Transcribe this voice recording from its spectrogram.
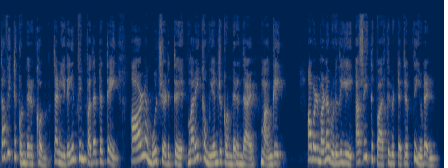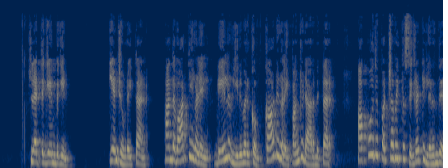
தவித்துக் கொண்டிருக்கும் தன் இதயத்தின் பதட்டத்தை ஆழ மூச்செடுத்து மறைக்க முயன்று கொண்டிருந்தாள் மங்கை. அவள் மன உறுதியை அசைத்து பார்த்துவிட்ட திருப்தியுடன் லெட் தி கேம் பிகின் என்று உடைத்தான். அந்த வார்த்தைகளில் டீலர் இருவருக்கும் கார்டுகளை பங்கிட ஆரம்பித்தார். அப்போது பற்ற வைத்த சிகரெட்டிலிருந்து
